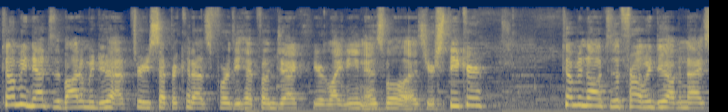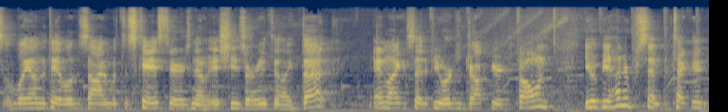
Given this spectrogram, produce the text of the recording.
Coming down to the bottom, we do have three separate cutouts for the headphone jack, your lightning, as well as your speaker. Coming on to the front, we do have a nice lay on the table design with this case. There's no issues or anything like that. And like I said, if you were to drop your phone, you would be 100% protected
